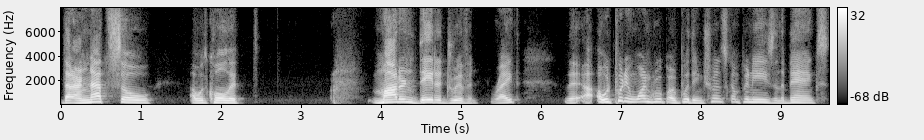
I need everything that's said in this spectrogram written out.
that are not so, I would call it, modern data driven, right? The, I would put in one group. I would put the insurance companies and the banks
